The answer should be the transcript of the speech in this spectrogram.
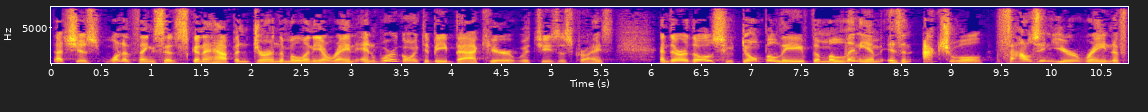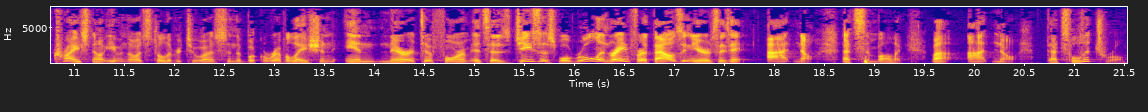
That's just one of the things that's going to happen during the millennial reign. And we're going to be back here with Jesus Christ. And there are those who don't believe the millennium is an actual thousand year reign of Christ. Now, even though it's delivered to us in the book of Revelation in narrative form, it says Jesus will rule and reign for a thousand years. They say, ah, no, that's symbolic. Well, ah, no, that's literal.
